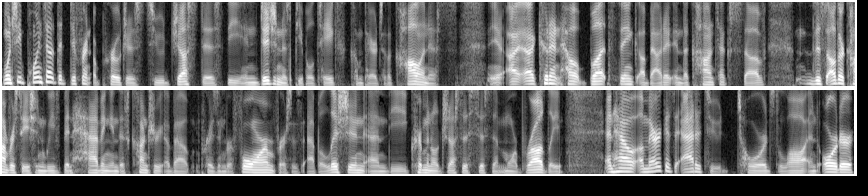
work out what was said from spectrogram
when she points out the different approaches to justice the indigenous people take compared to the colonists. I, I couldn't help but think about it in the context of this other conversation we've been having in this country about prison reform versus abolition and the criminal justice system more broadly, and how America's attitude towards law and order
